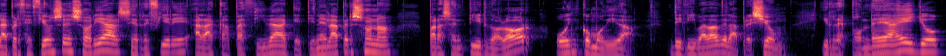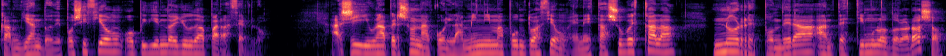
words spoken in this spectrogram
La percepción sensorial se refiere a la capacidad que tiene la persona para sentir dolor o incomodidad derivada de la presión y responder a ello cambiando de posición o pidiendo ayuda para hacerlo. Así, una persona con la mínima puntuación en esta subescala no responderá ante estímulos dolorosos,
